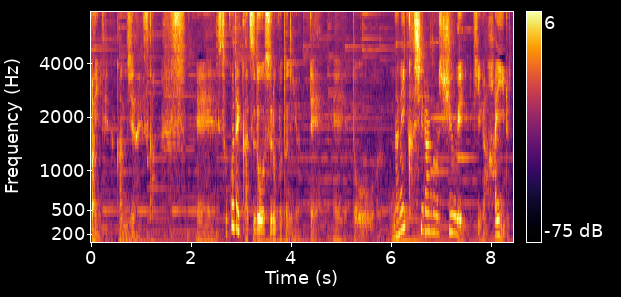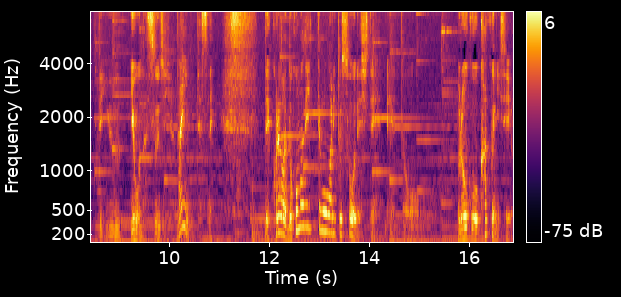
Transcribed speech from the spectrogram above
杯みたいな感じじゃないですか、えー、そこで活動することによって、えーと何かしらの収益が入るっていうような数字じゃないんですね。でこれはどこまで行っても割とそうでして、えーと、ブログを書くにせよ、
